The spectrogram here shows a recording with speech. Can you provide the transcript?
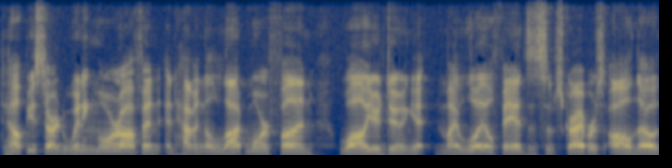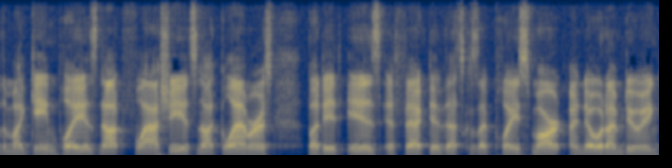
to help you start winning more often and having a lot more fun while you're doing it. My loyal fans and subscribers all know that my gameplay is not flashy, it's not glamorous, but it is effective. That's because I play smart, I know what I'm doing,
